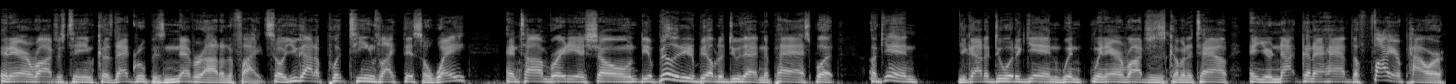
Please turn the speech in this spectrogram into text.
an Aaron Rodgers team, because that group is never out of the fight. So you got to put teams like this away. And Tom Brady has shown the ability to be able to do that in the past. But again, you got to do it again when, when Aaron Rodgers is coming to town, and you're not going to have the firepower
